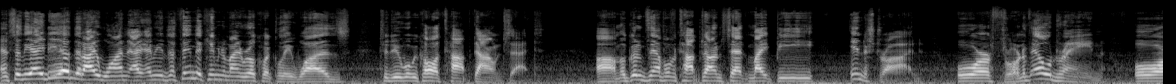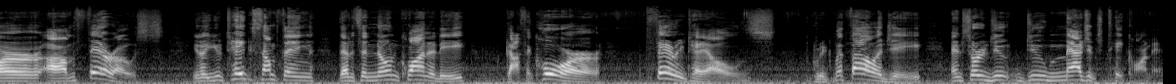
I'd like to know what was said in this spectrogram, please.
And so the idea that I want, I mean, the thing that came to mind real quickly was to do what we call a top down set. Um, a good example of a top down set might be Innistrad, or Throne of Eldraine, or um, Theros. You know, you take something that it's a known quantity, Gothic horror, fairy tales, Greek mythology, and sort of do do magic's take on it.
